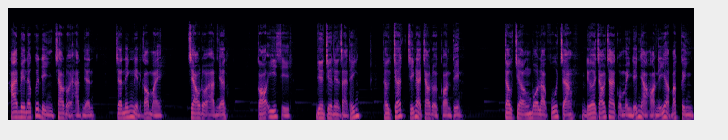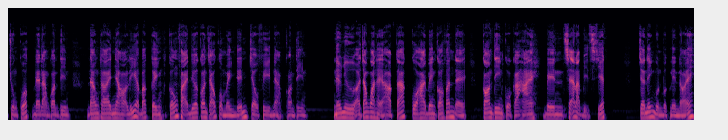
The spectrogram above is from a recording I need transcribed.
hai bên đã quyết định trao đổi hạt nhân. Trần Ninh liền có mày. Trao đổi hạt nhân? Có ý gì? Điền Trừ liền giải thích. Thực chất chính là trao đổi con tin. Tộc trưởng Bộ Lạc Vũ Trang đưa cháu trai của mình đến nhà họ Lý ở Bắc Kinh, Trung Quốc để làm con tin. Đồng thời nhà họ Lý ở Bắc Kinh cũng phải đưa con cháu của mình đến châu Phi làm con tin. Nếu như ở trong quan hệ hợp tác của hai bên có vấn đề, con tin của cả hai bên sẽ là bị giết. Trần Ninh buồn bực liền nói,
